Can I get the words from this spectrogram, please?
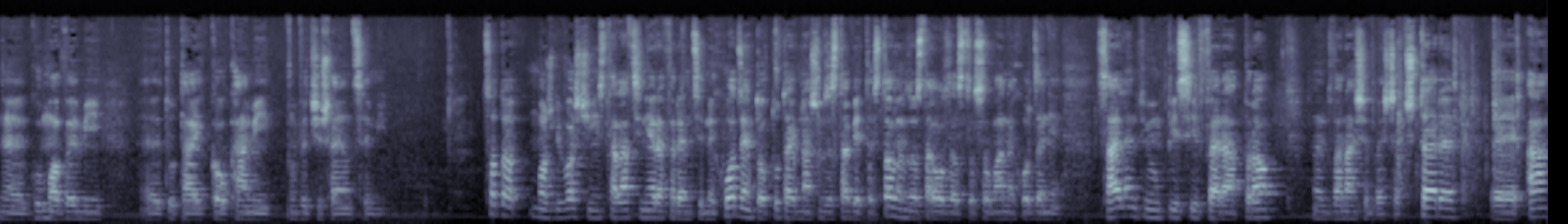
e, gumowymi e, tutaj kołkami wyciszającymi. Co do możliwości instalacji niereferencyjnych chłodzeń, to tutaj w naszym zestawie testowym zostało zastosowane chłodzenie Silentium PC Fera Pro 1224, a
